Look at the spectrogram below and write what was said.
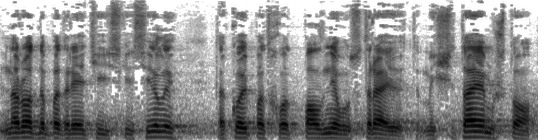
Народно-патриотические силы такой подход вполне устраивает. Мы считаем, что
